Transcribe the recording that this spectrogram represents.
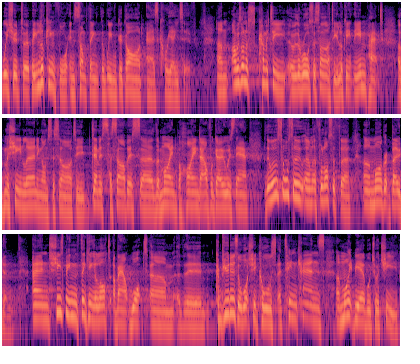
we should uh, be looking for in something that we regard as creative. Um, I was on a committee of the Royal Society looking at the impact of machine learning on society. Demis Hassabis, uh, the mind behind AlphaGo, was there. But there was also um, a philosopher, uh, Margaret Boden, and she's been thinking a lot about what um, the computers, or what she calls uh, tin cans, uh, might be able to achieve.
